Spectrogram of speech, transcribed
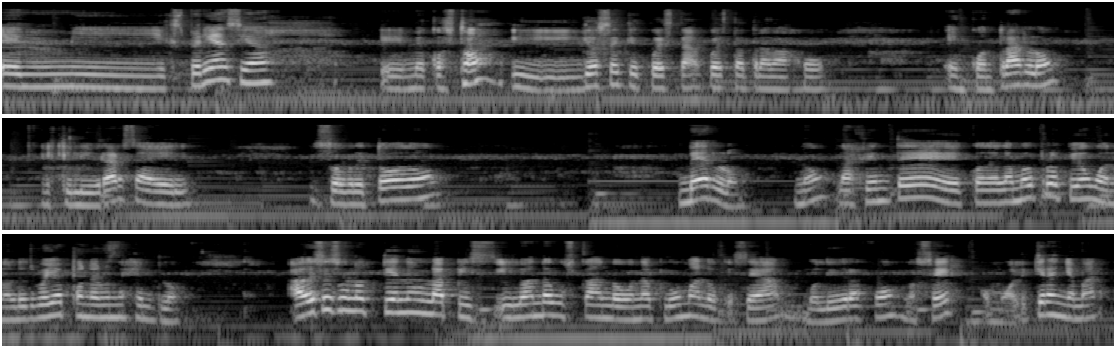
en mi experiencia eh, me costó y yo sé que cuesta, cuesta trabajo encontrarlo, equilibrarse a él y sobre todo verlo, ¿no? La gente con el amor propio, bueno, les voy a poner un ejemplo. A veces uno tiene un lápiz y lo anda buscando, una pluma, lo que sea, bolígrafo, no sé, como le quieran llamar,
